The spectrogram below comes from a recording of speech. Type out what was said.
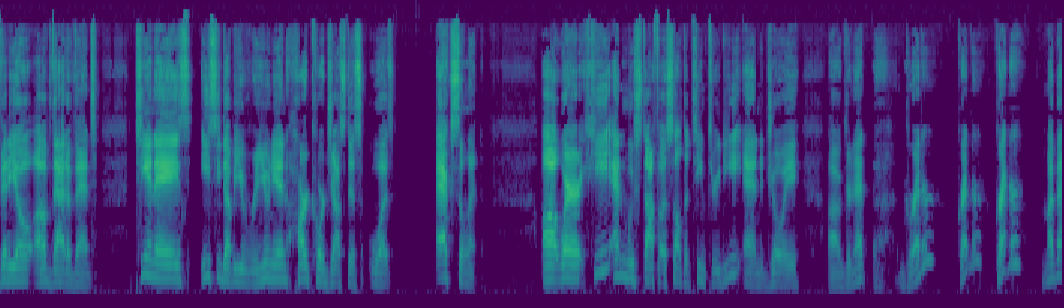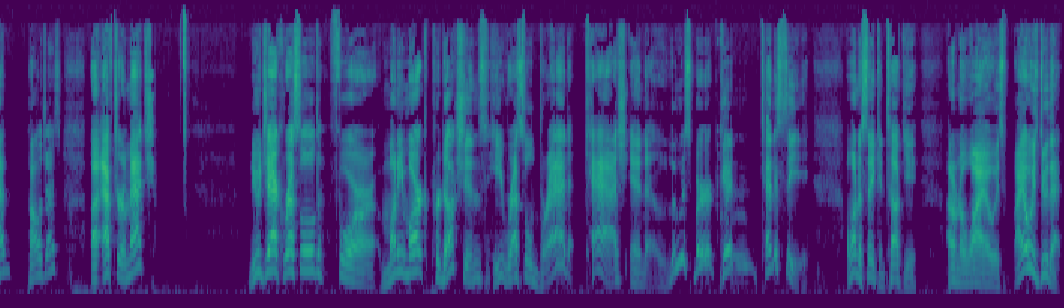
video of that event. TNA's ECW reunion, Hardcore Justice, was excellent. Uh, where he and Mustafa assaulted Team 3D and Joey uh, Grenet, uh, Gretter? Gretner? Gretner? My bad. Apologize. Uh, after a match, New Jack wrestled for Money Mark Productions. He wrestled Brad Cash in Lewisburg, Tennessee. I want to say Kentucky. I don't know why I always I always do that.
